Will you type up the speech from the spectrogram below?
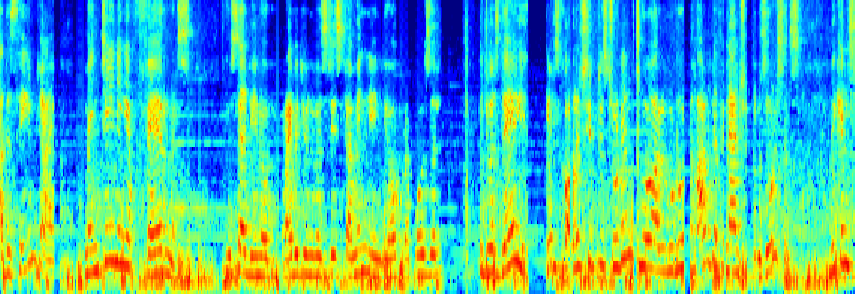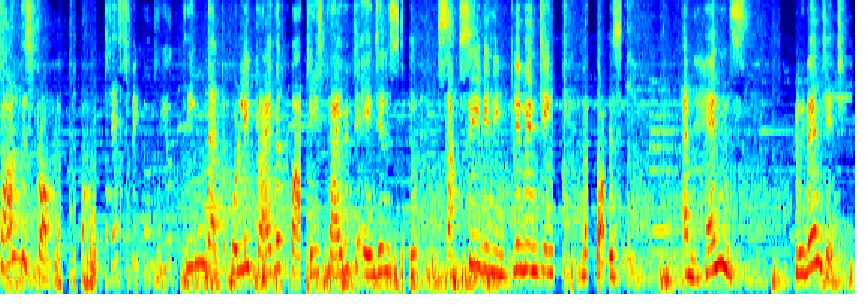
At the same time, maintaining a fairness. You said, you know, private universities come in in your proposal. It was there. Give scholarship to students who are who don't have the financial resources. we can solve this problem. Just because you think that only private parties, private agents will succeed in implementing the policy and hence prevent it,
